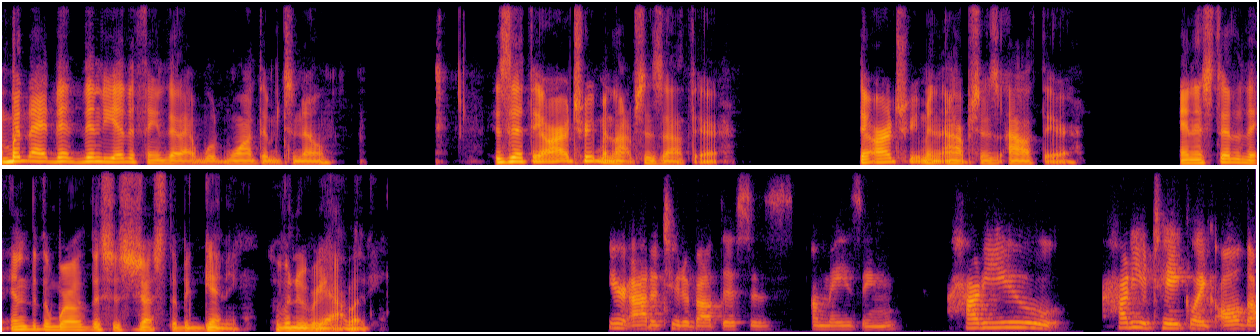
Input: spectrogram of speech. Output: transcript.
But that, then, then the other thing that I would want them to know is that there are treatment options out there. There are treatment options out there. And instead of the end of the world, this is just the beginning of a new reality. Your attitude about this is amazing. How do you how do you take like all the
